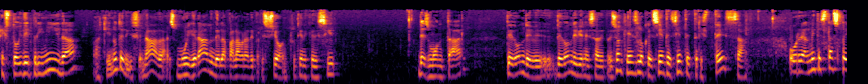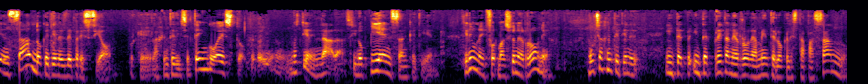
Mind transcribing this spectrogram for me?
estoy deprimida, aquí no te dice nada, es muy grande la palabra depresión. Tú tienes que decir, desmontar de dónde, de dónde viene esa depresión, qué es lo que siente, siente tristeza o realmente estás pensando que tienes depresión, porque la gente dice, tengo esto, pero no tienen nada, sino piensan que tienen. Tienen una información errónea. Mucha gente tiene, interpretan erróneamente lo que le está pasando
